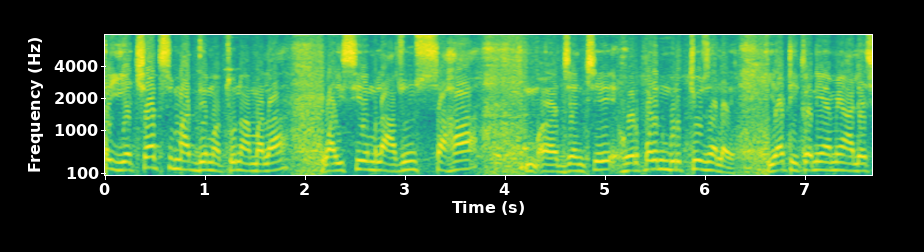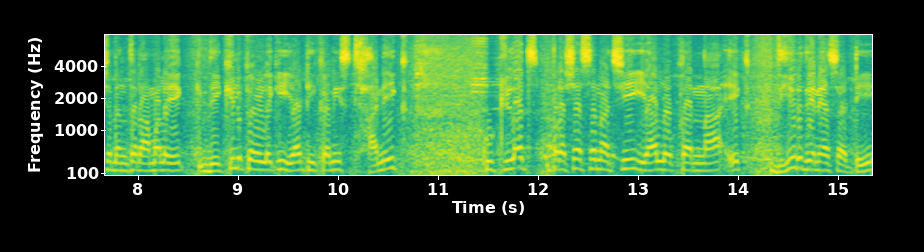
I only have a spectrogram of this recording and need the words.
तर याच्याच माध्यमातून आम्हाला वाय सी एमला अजून सहा ज्यांचे होरपडून मृत्यू झाला आहे या ठिकाणी आम्ही आल्याच्यानंतर आम्हाला एक देखील कळलं की या ठिकाणी स्थानिक कुठल्याच प्रशासनाची या लोकांना एक धीर देण्यासाठी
